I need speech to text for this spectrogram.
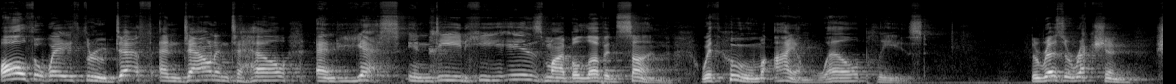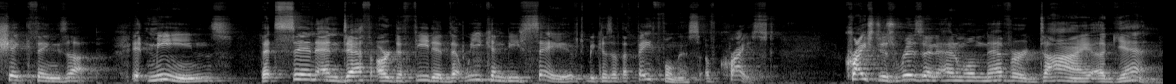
all the way through death and down into hell, and yes, indeed, he is my beloved Son, with whom I am well pleased. The resurrection shake things up. It means that sin and death are defeated, that we can be saved because of the faithfulness of Christ. Christ is risen and will never die again.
